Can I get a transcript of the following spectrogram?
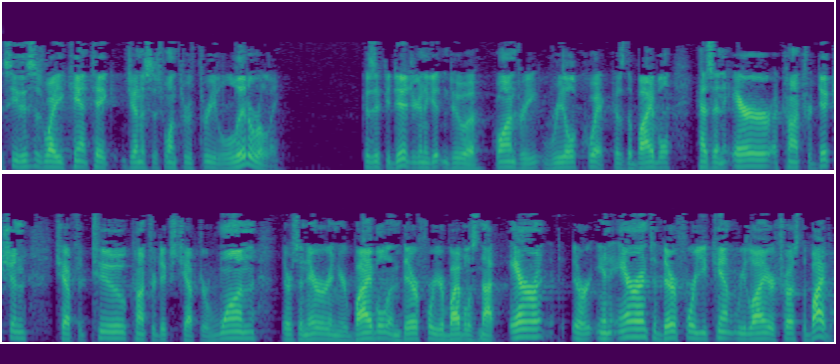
see, this is why you can't take Genesis 1 through 3 literally. Because if you did, you're going to get into a quandary real quick. Because the Bible has an error, a contradiction. Chapter 2 contradicts chapter 1. There's an error in your Bible, and therefore your Bible is not errant or inerrant, and therefore you can't rely or trust the Bible.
